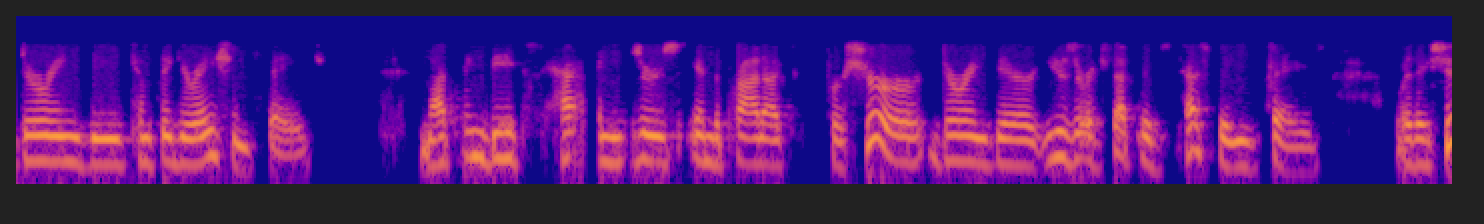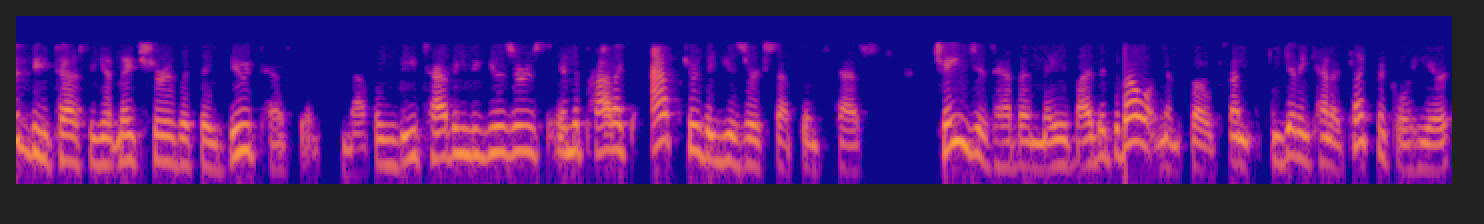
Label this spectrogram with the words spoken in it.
during the configuration stage. Nothing beats having users in the product for sure during their user acceptance testing phase where they should be testing it, make sure that they do test it. Nothing beats having the users in the product after the user acceptance test. Changes have been made by the development folks. I'm, getting kind of technical here.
